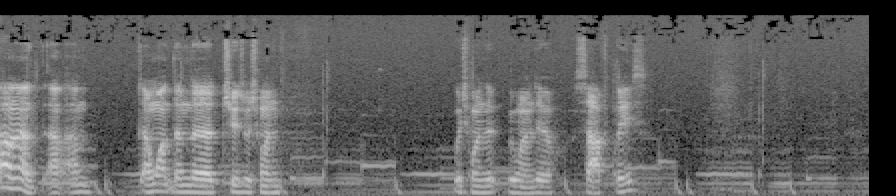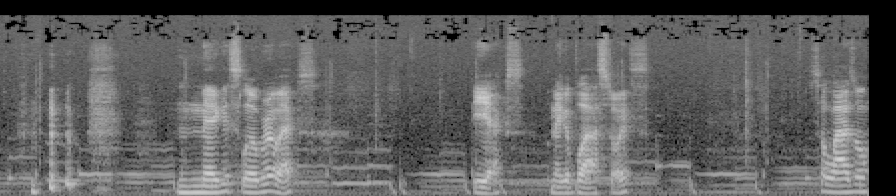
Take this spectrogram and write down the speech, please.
Oh no, I, I'm. I want them to choose which one. Which one that we want to do? Soft, please. Mega Slowbro X. EX. Mega Blastoise. Salazzle.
